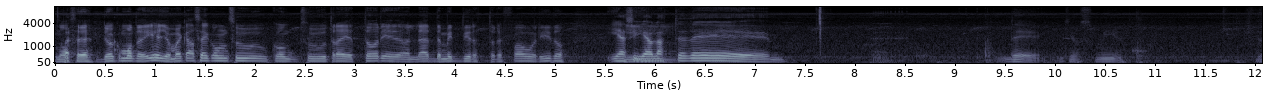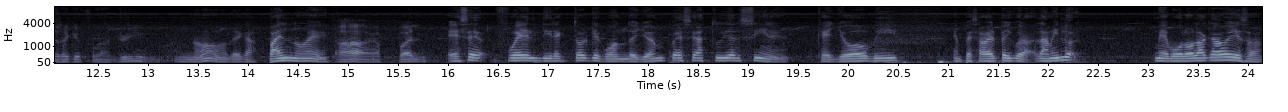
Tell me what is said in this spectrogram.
No sé, yo como te dije, yo me casé con su, con su trayectoria y de verdad es de mis directores favoritos. Y así Y- que hablaste de. De. Dios mío. Desde que fue a Dream. No, de Gaspar Noé. Ah, Gaspar. Ese fue el director que cuando yo empecé a estudiar cine, que yo vi, empecé a ver películas. A mí lo- me voló la cabeza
